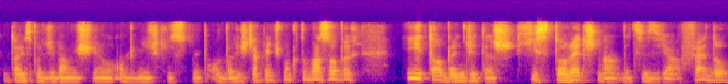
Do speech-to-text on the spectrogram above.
Tutaj spodziewamy się obniżki stóp o 25 punktów bazowych i to będzie też historyczna decyzja Fedu.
